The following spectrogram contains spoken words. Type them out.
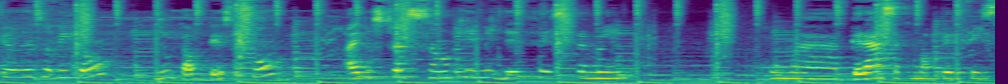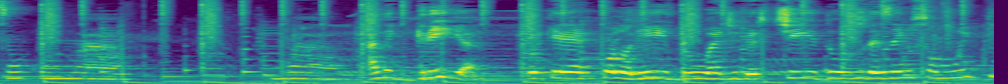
eu resolvi então juntar o texto com a ilustração que MD fez pra mim uma graça, com uma perfeição, com uma, uma alegria, porque é colorido, é divertido, os desenhos são muito.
